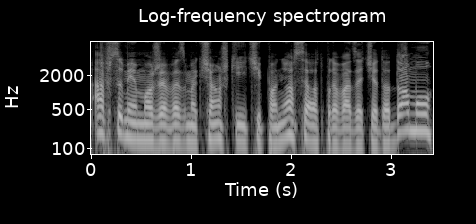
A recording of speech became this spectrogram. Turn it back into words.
a w sumie może wezmę książki i ci poniosę, odprowadzę cię do domu,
